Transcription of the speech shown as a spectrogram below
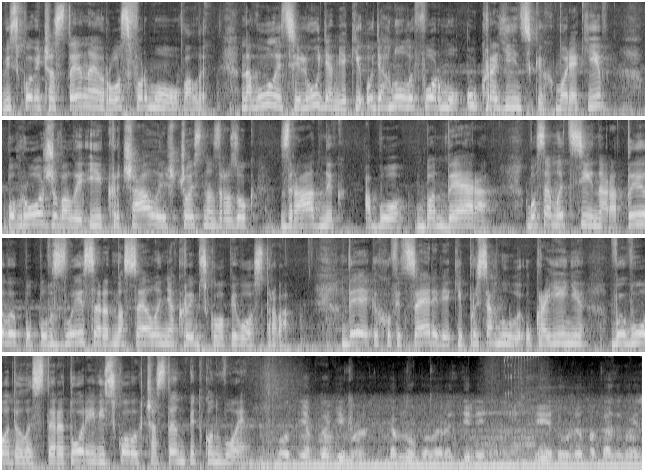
Військові частини розформовували на вулиці людям, які одягнули форму українських моряків, погрожували і кричали щось на зразок зрадник або бандера. Бо саме ці наративи поповзли серед населення Кримського півострова. Деяких офіцерів, які присягнули Україні, виводили з території військових частин під конвоєм. Вот необходимо давно было разделить, и это уже показывает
